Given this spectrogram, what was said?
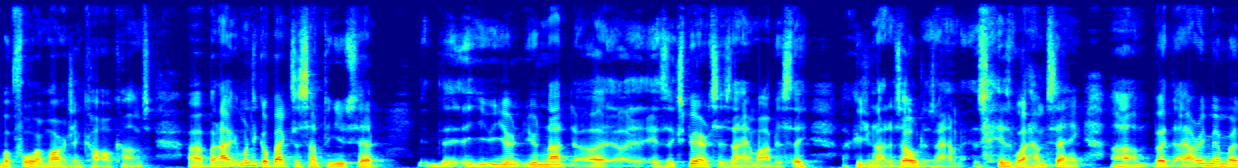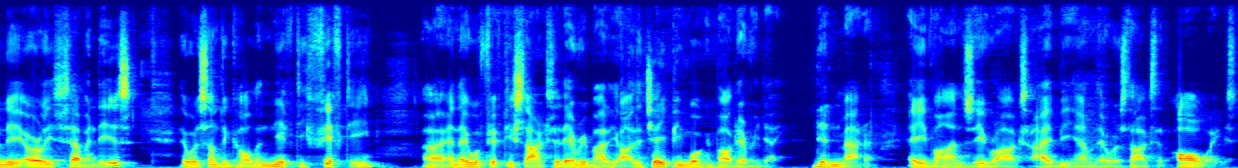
before a margin call comes. Uh, but I want to go back to something you said. The, you're, you're not uh, as experienced as I am, obviously, because you're not as old as I am, is, is what I'm saying. Um, but I remember in the early 70s, there was something called the Nifty 50, uh, and they were 50 stocks that everybody, uh, the JP Morgan bought every day. Didn't matter. Avon, Xerox, IBM, there were stocks that always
